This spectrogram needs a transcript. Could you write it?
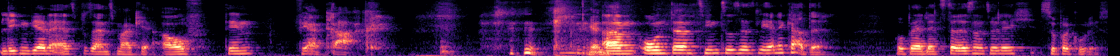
legen wir eine 1 plus 1 Marke auf den Verkrag. ähm, und dann ziehen zusätzlich eine Karte. Wobei letzteres natürlich super cool ist.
